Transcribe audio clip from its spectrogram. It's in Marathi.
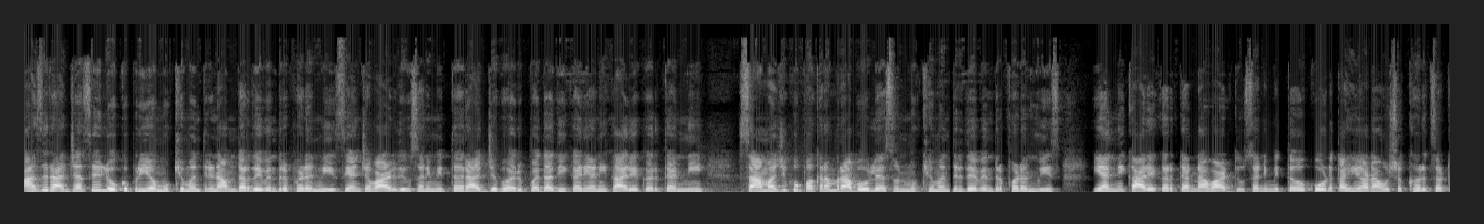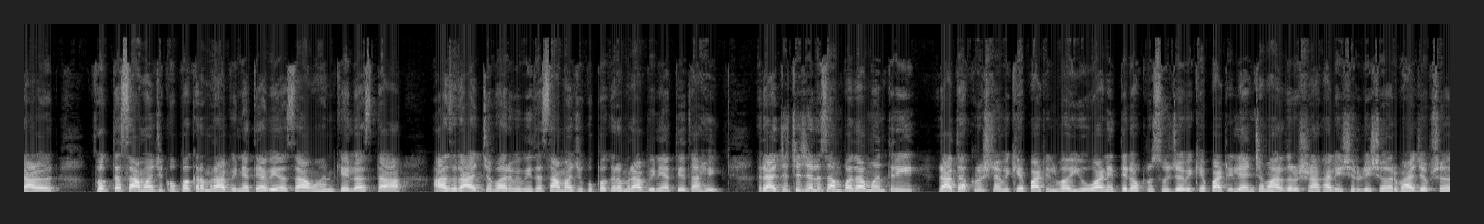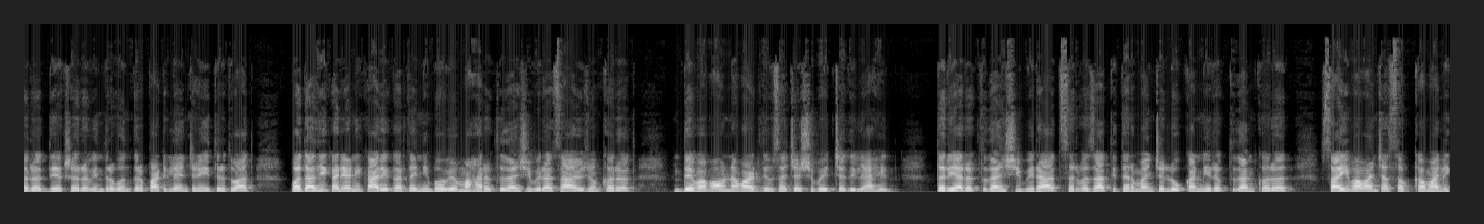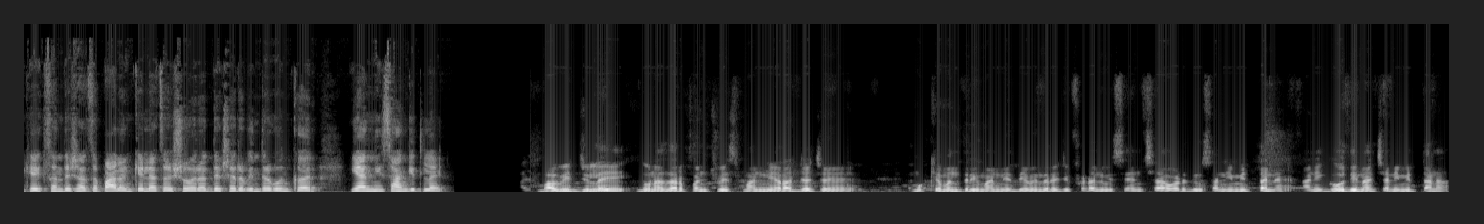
आज राज्याचे लोकप्रिय मुख्यमंत्री नामदार देवेंद्र फडणवीस यांच्या वाढदिवसानिमित्त राज्यभर पदाधिकारी आणि कार्यकर्त्यांनी सामाजिक उपक्रम राबवले असून मुख्यमंत्री देवेंद्र फडणवीस यांनी कार्यकर्त्यांना वाढदिवसानिमित्त कोणताही अनावश्यक खर्च टाळत फक्त सामाजिक उपक्रम राबविण्यात यावे असं आवाहन केलं असता आज राज्यभर विविध सामाजिक उपक्रम राबविण्यात येत आहे. राज्याचे जलसंपदा मंत्री राधाकृष्ण विखे पाटील व युवा नेते डॉक्टर सुजय विखे पाटील यांच्या मार्गदर्शनाखाली शिर्डी शहर भाजप शहर अध्यक्ष रवींद्र गोंदकर पाटील यांच्या नेतृत्वात पदाधिकारी आणि कार्यकर्त्यांनी भव्य महारक्तदान शिबिराचं आयोजन करत देवाभावना वाढदिवसाच्या शुभेच्छा दिल्या आहेत. तर या रक्तदान शिबिरात सर्व जाती धर्मांच्या लोकांनी रक्तदान करत साईबाबांच्या सबका मालिक एक संदेशाचं पालन केल्याचं शहर अध्यक्ष रवींद्र गोंदकर यांनी सांगितलंय. बावीस जुलै दोन हजार पंचवीस माननीय राज्याचे मुख्यमंत्री माननीय देवेंद्रजी फडणवीस यांच्या वाढदिवसानिमित्तानं आणि गोदिनाच्या निमित्तानं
